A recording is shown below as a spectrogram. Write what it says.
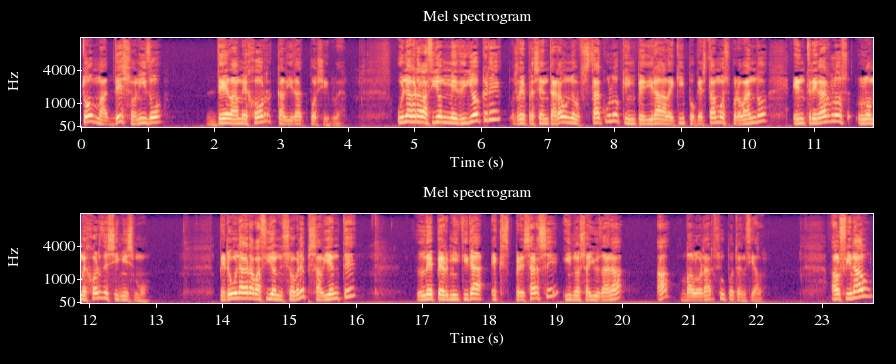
toma de sonido de la mejor calidad posible. Una grabación mediocre representará un obstáculo que impedirá al equipo que estamos probando entregarlos lo mejor de sí mismo. Pero una grabación sobresaliente le permitirá expresarse y nos ayudará a valorar su potencial. Al final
